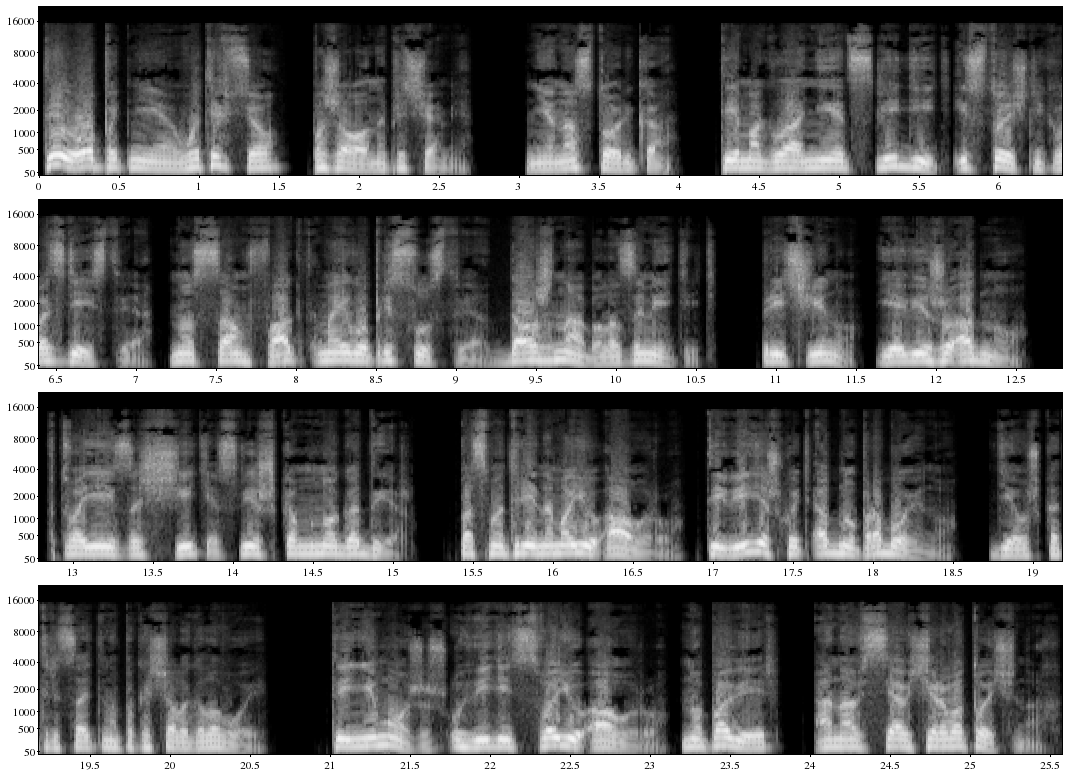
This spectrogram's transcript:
Ты опытнее, вот и все, пожала на плечами. Не настолько. Ты могла не отследить источник воздействия, но сам факт моего присутствия должна была заметить. Причину я вижу одну. В твоей защите слишком много дыр. Посмотри на мою ауру. Ты видишь хоть одну пробоину?» Девушка отрицательно покачала головой. «Ты не можешь увидеть свою ауру, но поверь, она вся в червоточинах.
